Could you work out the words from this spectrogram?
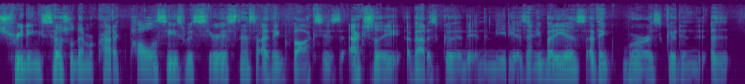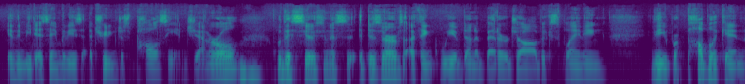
treating social democratic policies with seriousness, I think Vox is actually about as good in the media as anybody is. I think we're as good in as, in the media as anybody is at treating just policy in general mm-hmm. with the seriousness it deserves. I think we have done a better job explaining the Republican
